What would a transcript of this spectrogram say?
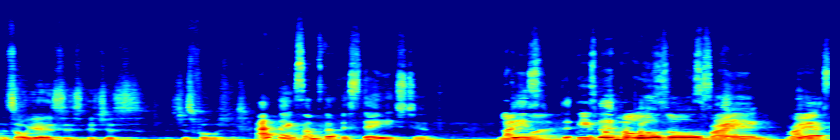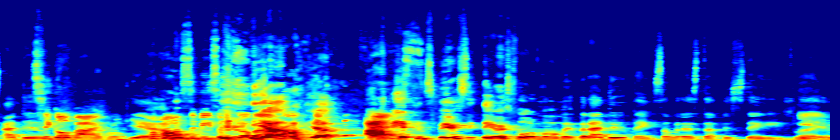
and so yeah, it's just it's just it's just foolishness. I think some stuff is staged too. Like These- what? the- These the proposals, proposals right? and- right. yes, I do. To go viral. Yeah, Propose I'm a- to me so we go viral. Yep, yep. I'll be a conspiracy theorist for a moment, but I do think some of that stuff is staged. Like Yeah.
